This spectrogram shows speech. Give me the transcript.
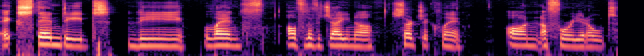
extended the length of the vagina surgically on a four year old.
